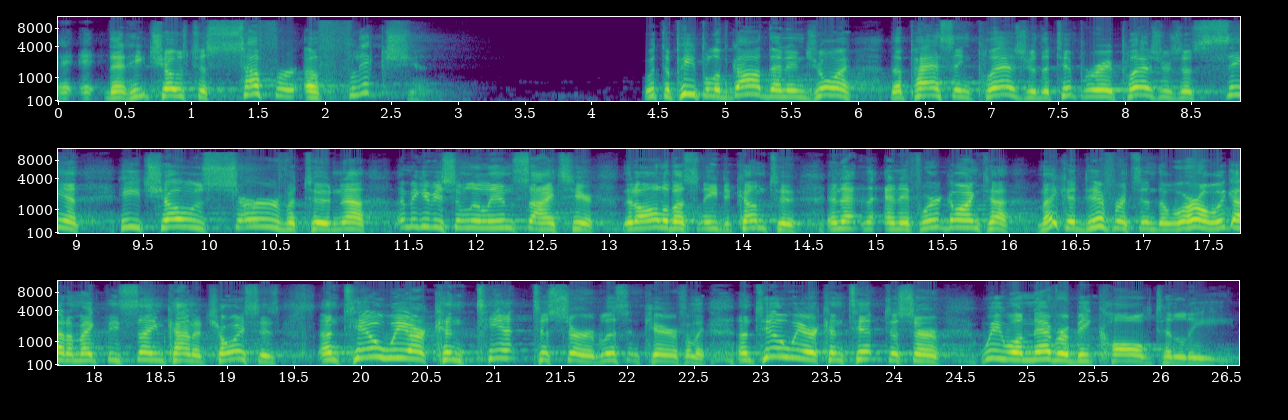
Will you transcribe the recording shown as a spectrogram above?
Eh, eh, that he chose to suffer affliction with the people of God that enjoy the passing pleasure, the temporary pleasures of sin. He chose servitude. Now, let me give you some little insights here that all of us need to come to. And, that, and if we're going to make a difference in the world, we got to make these same kind of choices. Until we are content to serve, listen carefully, until we are content to serve, we will never be called to lead.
